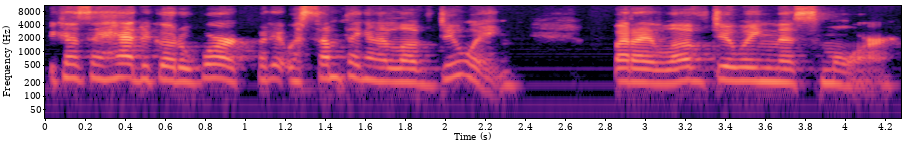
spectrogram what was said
because i had to go to work but it was something i love doing but i love doing this more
